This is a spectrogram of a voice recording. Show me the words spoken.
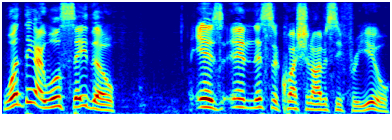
One thing I will say though is, and this is a question obviously for you,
